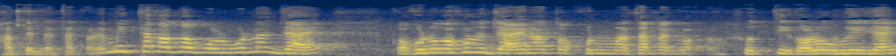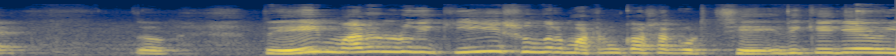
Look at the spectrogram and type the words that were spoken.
হাতে ব্যথা করে। মিথ্যা কথা বলব না, যায়। কখনো কখনো যায় না, তখন মাথাটা সত্যি গরম হয়ে যায়। তো তো এই মারণ রুগী কী সুন্দর মাটন কষা করছে? এদিকে যে ওই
